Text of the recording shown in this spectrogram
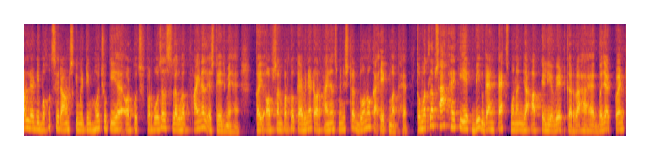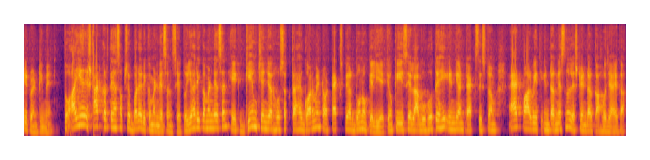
ऑलरेडी बहुत सी राउंड की मीटिंग हो चुकी है और कुछ प्रपोजल्स लगभग फाइनल स्टेज में है। कई ऑप्शन पर तो कैबिनेट और फाइनेंस मिनिस्टर दोनों का एक मत है। तो मतलब साफ़ है कि एक बिग बैंक टैक्स बोनंजा आपके लिए वेट कर रहा है बजट 2020 में। तो आइए स्टार्ट करते हैं सबसे बड़े रिकमेंडेशन से। तो यह रिकमेंडेशन एक गेम चेंजर हो सकता है गवर्नमेंट और टैक्स पेयर दोनों के लिए, क्योंकि इसे लागू होते ही Indian tax system at par with international standard का हो जाएगा।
